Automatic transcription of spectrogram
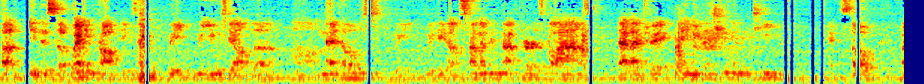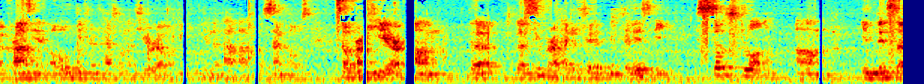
but in this uh, wetting properties, we, we use it on the uh, metals, we, we did on semiconductors, glass, dielectric, and even human teeth. Okay, so across in all different types of material, including the biological samples. So from here, um, the, the superhydrophilicity is so strong. Um, in this uh,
